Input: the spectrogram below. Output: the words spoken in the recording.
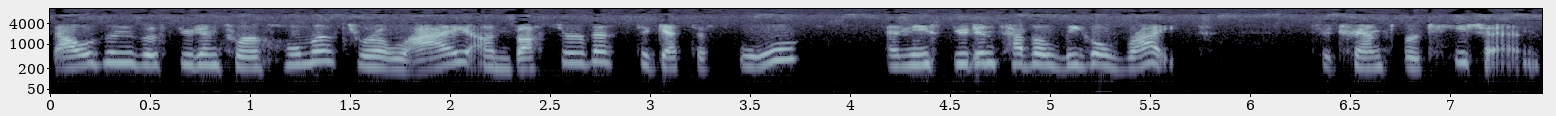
thousands of students who are homeless rely on bus service to get to school, and these students have a legal right to transportation.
